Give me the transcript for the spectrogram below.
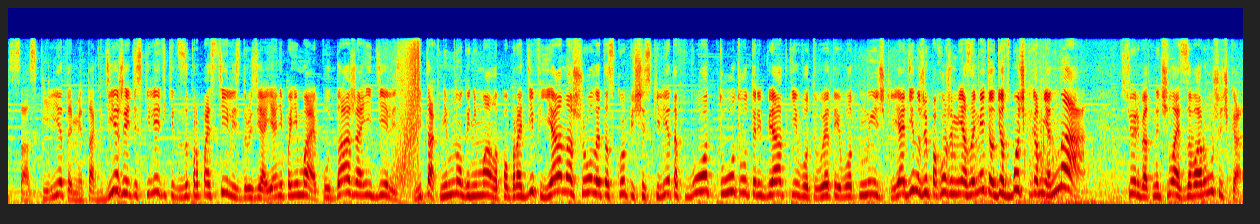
со скелетами. Так, где же эти скелетики-то запропастились, друзья? Я не понимаю, куда же они делись? Итак, ни много ни мало побродив, я нашел это скопище скелетов вот тут вот, ребятки, вот в этой вот нычке. И один уже, похоже, меня заметил, идет с бочкой ко мне. На! Все, ребят, началась заварушечка.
